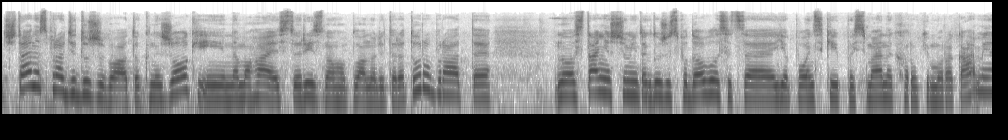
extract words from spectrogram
Читаю насправді дуже багато книжок і намагаюся різного плану літературу брати. Ну, останнє, що мені так дуже сподобалося, це японський письменник Харукі Муракамі.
